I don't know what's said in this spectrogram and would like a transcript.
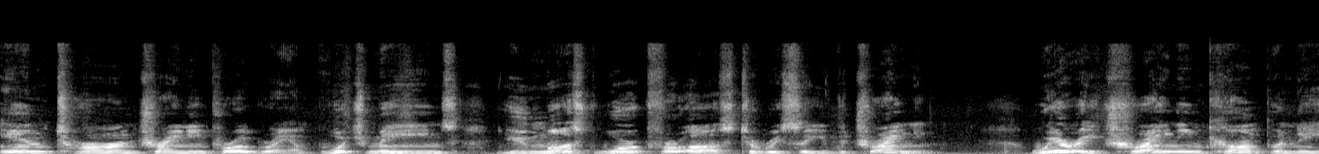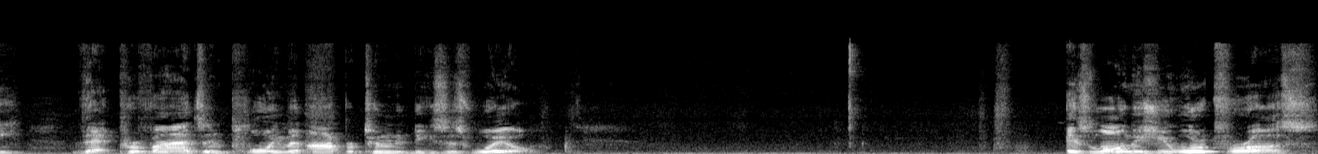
intern training program, which means you must work for us to receive the training. We're a training company that provides employment opportunities as well. As long as you work for us,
